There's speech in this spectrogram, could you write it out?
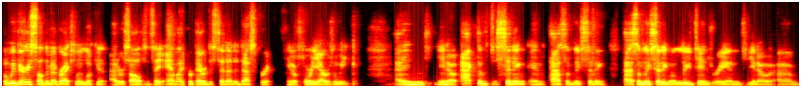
but we very seldom ever actually look at, ourselves and say am i prepared to sit at a desk for you know 40 hours a week? And you know active sitting and passively sitting passively sitting will lead to injury and you know um,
